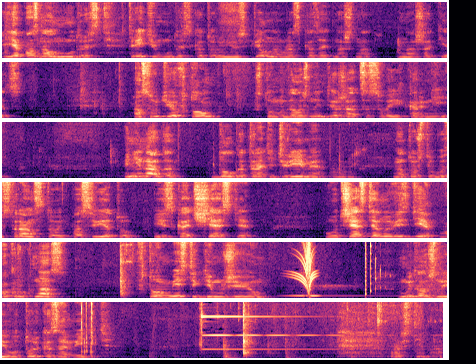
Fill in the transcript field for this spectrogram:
Я познал мудрость, третью мудрость, которую не успел нам рассказать наш, на- наш отец. А суть ее в том, что мы должны держаться своих корней. И не надо долго тратить время на то, чтобы странствовать по свету и искать счастье. Вот счастье оно везде, вокруг нас, в том месте, где мы живем. Мы должны его только заметить. Прости, брат.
